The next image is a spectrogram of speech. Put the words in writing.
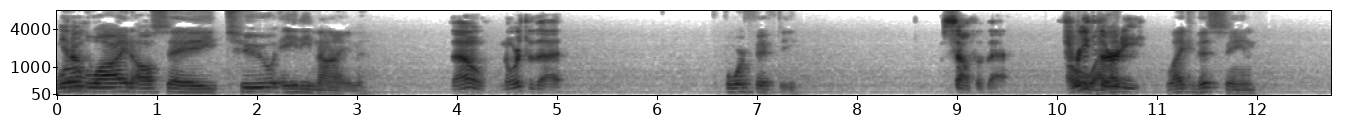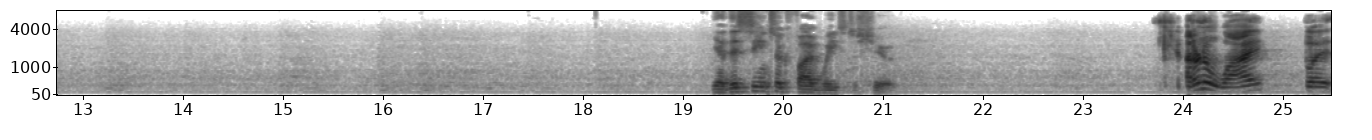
you know. Worldwide, I'll say 289. no north of that, 450. south of that. Oh, I 330. Like this scene. Yeah, this scene took five weeks to shoot. I don't know why, but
